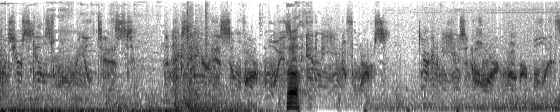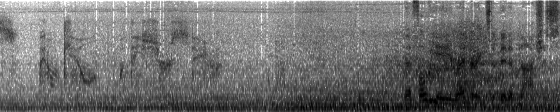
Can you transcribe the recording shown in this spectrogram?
Put your skills to a real test. The next hangar has some of our boys Oh. in enemy uniforms. You're gonna be using hard rubber bullets. They don't kill, but they sure sting. The foveated rendering's a bit obnoxious.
